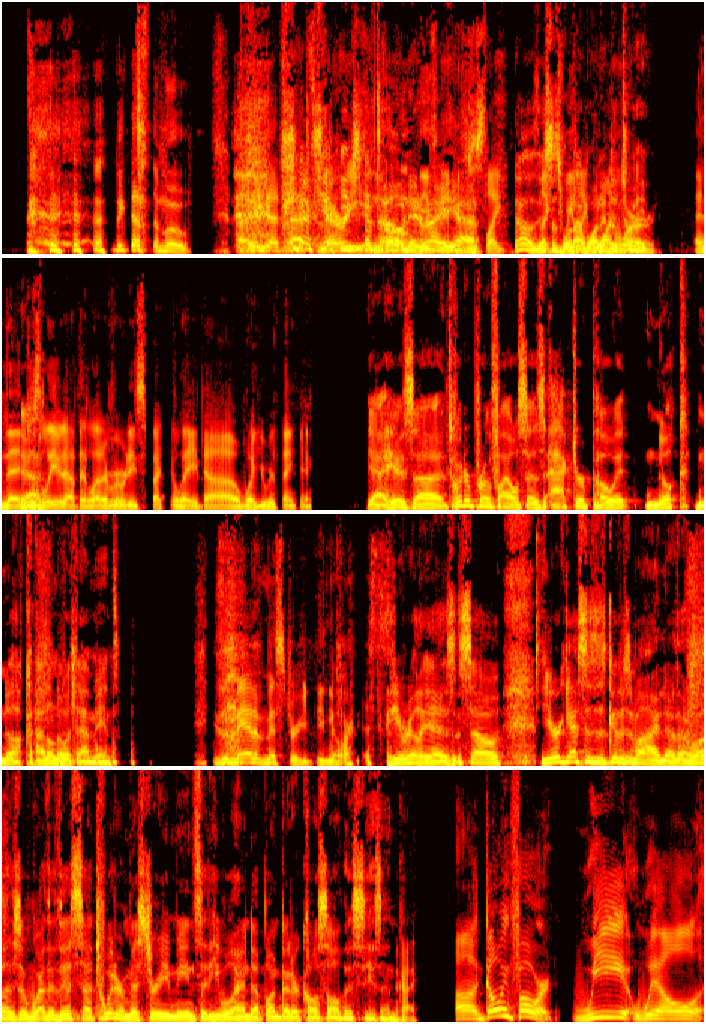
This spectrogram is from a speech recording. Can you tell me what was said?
I think that's the move. I think that, that's Yeah, you very just have in to vogue own it, these right, days. yeah. Just like No, this like is tweet what I wanted one to tweet. word, and then Yeah. just leave it out there. Let everybody speculate uh, what you were thinking. yeah, his uh, Twitter profile says actor, poet, Nook, Nook. I don't know what that means. He's a man of mystery, D. Norris. he really is. So your guess is as good as mine of as to whether this uh, Twitter mystery means that he will end up on Better Call Saul this season. Okay. Uh, going forward, we will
